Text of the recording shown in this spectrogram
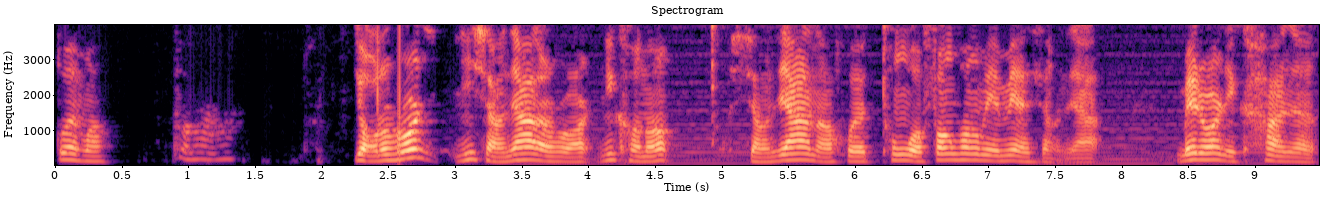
对吗？有的时候你想家的时候，你可能。想家呢，会通过方方面面想家，没准你看见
